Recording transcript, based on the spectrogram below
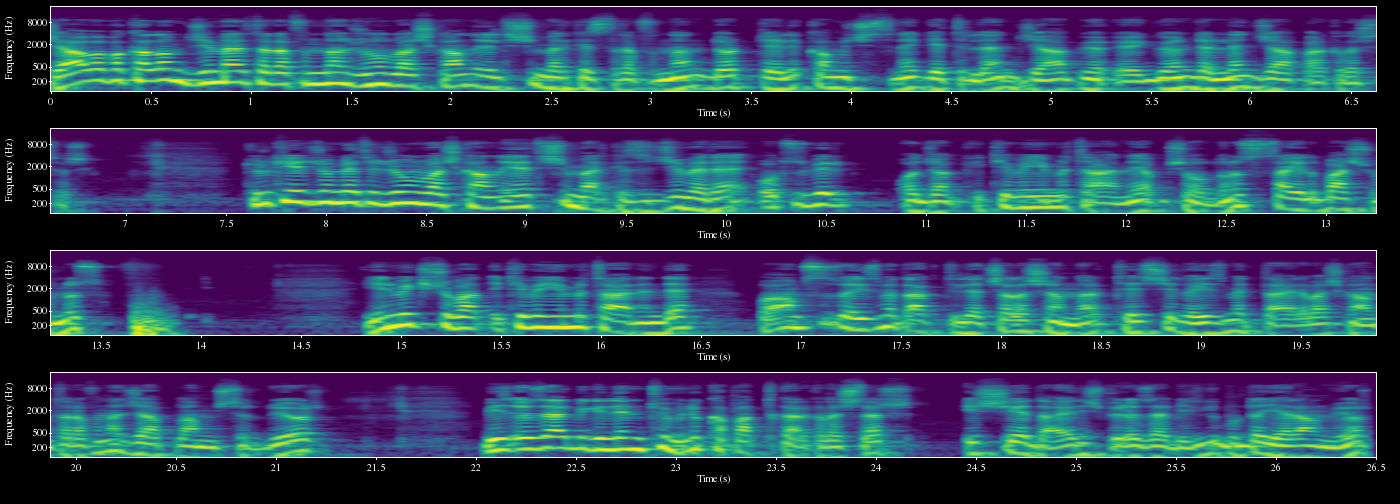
Cevaba bakalım. CİMER tarafından Cumhurbaşkanlığı İletişim Merkezi tarafından 4 TL kamu işçisine getirilen cevap e, gönderilen cevap arkadaşlar. Türkiye Cumhuriyeti Cumhurbaşkanlığı İletişim Merkezi CİMER'e 31 Ocak 2020 tarihinde yapmış olduğunuz sayılı başvurunuz 22 Şubat 2020 tarihinde bağımsız ve hizmet aktiyle çalışanlar Tescil ve Hizmet Daire Başkanlığı tarafından cevaplanmıştır diyor. Biz özel bilgilerin tümünü kapattık arkadaşlar. İşçiye dair hiçbir özel bilgi burada yer almıyor.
